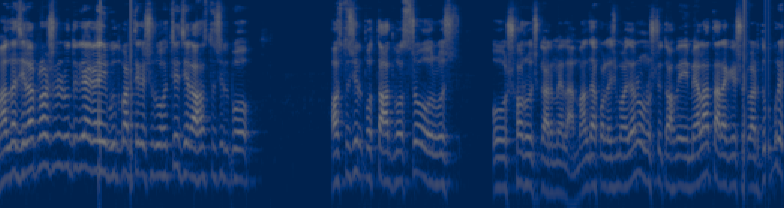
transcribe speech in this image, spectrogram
মালদা জেলা প্রশাসনের উদ্যোগে আগামী বুধবার থেকে শুরু হচ্ছে জেলা হস্তশিল্প হস্তশিল্প, তাঁত, বস্ত্র ও রোজ, ও স্বরোজগার মেলা। মালদা কলেজ ময়দানে অনুষ্ঠিত হবে এই মেলা। তার আগে শনিবার দুপুরে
